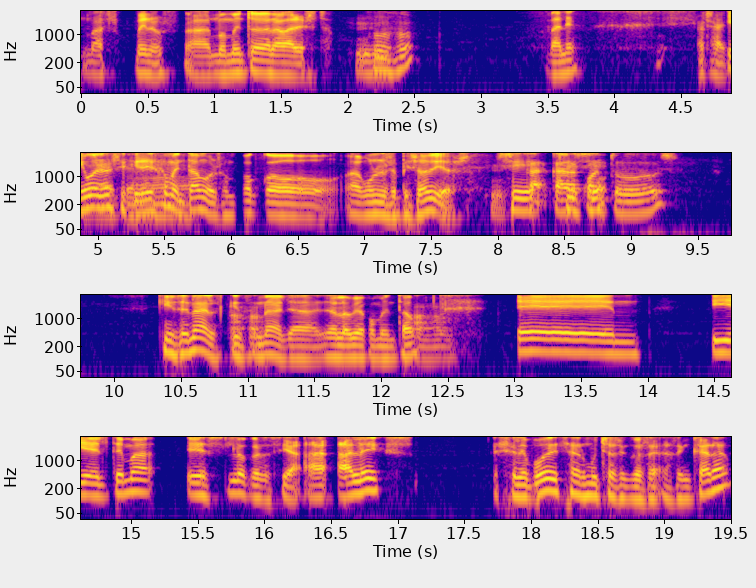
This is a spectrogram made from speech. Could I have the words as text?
más o menos, al momento de grabar esto. ¿Vale? O sea Y bueno, si tiene- queréis comentamos un poco algunos episodios. Sí, Ca- ¿Cada sí, sí. cuántos? Quincenal, quincenal, ya, ya lo había comentado. Ah, y el tema es lo que os decía. Alex se le puede echar muchas cosas en cara,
